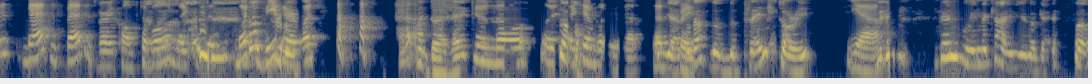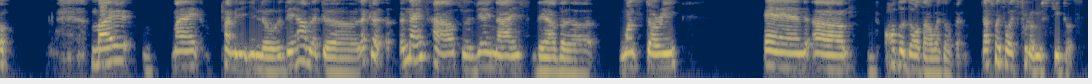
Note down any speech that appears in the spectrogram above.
This bed, this bed is very comfortable. Like it's much That's bigger, much. What the heck? you know, like, So- I can't believe that. That's yeah, great. so that's the, the plane story. yeah. then we're in the Caribbean, okay. So my my family in law, they have like a like a, a nice house, it's very nice. They have a one story and um all the doors are always open. That's why it's always full of mosquitoes.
